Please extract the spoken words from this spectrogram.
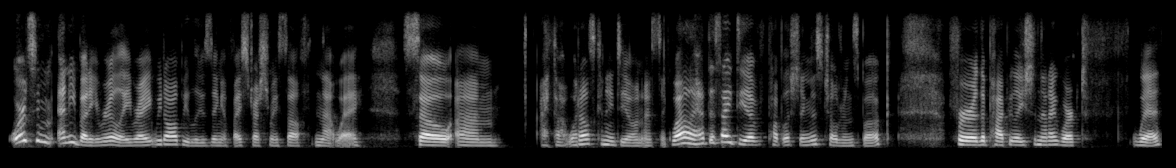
or to anybody really, right? We'd all be losing if I stretched myself in that way. So um, I thought, what else can I do? And I was like, well, I had this idea of publishing this children's book for the population that I worked with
